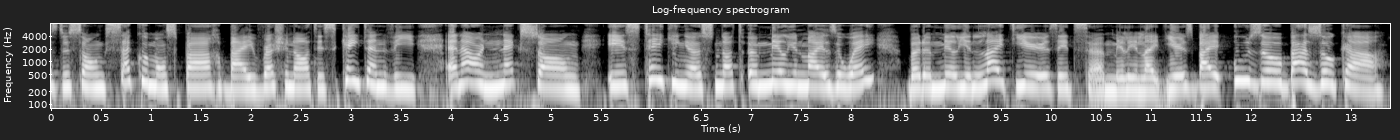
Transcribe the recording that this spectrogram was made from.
Was the song Ça commence par by Russian artist Kate Envy. And our next song is taking us not a million miles away, but a million light years. It's a million light years by Uzo Bazoka.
